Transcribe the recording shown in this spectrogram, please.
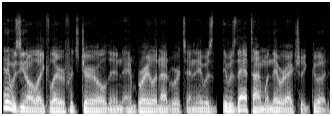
and it was you know like larry fitzgerald and and braylon edwards and it was it was that time when they were actually good.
